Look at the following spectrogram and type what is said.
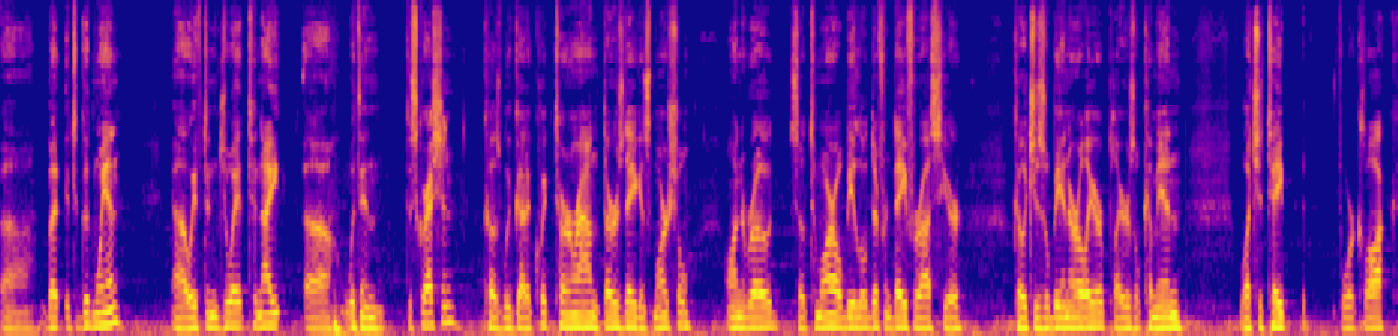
Uh, but it's a good win. Uh, we have to enjoy it tonight uh, within discretion because we've got a quick turnaround Thursday against Marshall on the road. So tomorrow will be a little different day for us here. Coaches will be in earlier, players will come in, watch a tape at 4 o'clock,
